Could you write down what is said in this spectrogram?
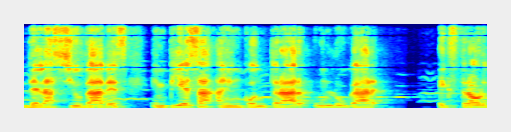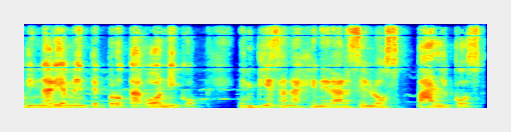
de las ciudades empieza a encontrar un lugar extraordinariamente protagónico. Empiezan a generarse los palcos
